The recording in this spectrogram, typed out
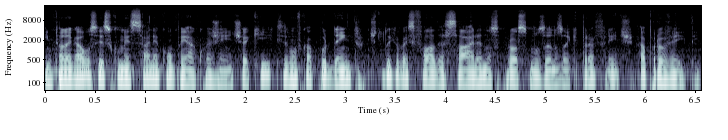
Então é legal vocês começarem a acompanhar com a gente aqui, que vocês vão ficar por dentro de tudo que vai se falar dessa área nos próximos anos aqui para frente. Aproveitem.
